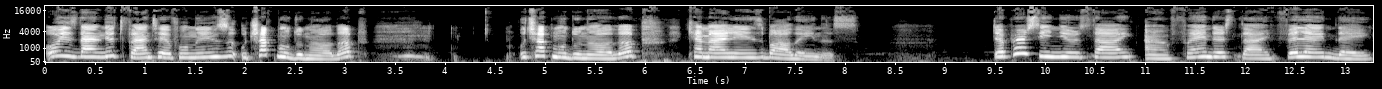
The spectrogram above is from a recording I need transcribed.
O yüzden lütfen telefonlarınızı uçak moduna alıp uçak moduna alıp kemerlerinizi bağlayınız. The passenger side and fender side feeling they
